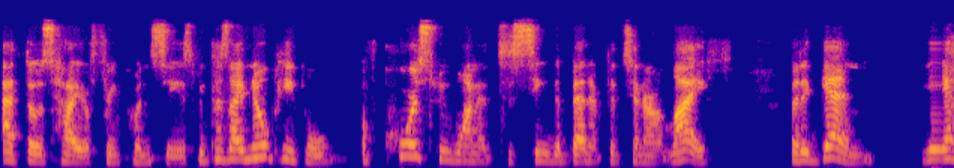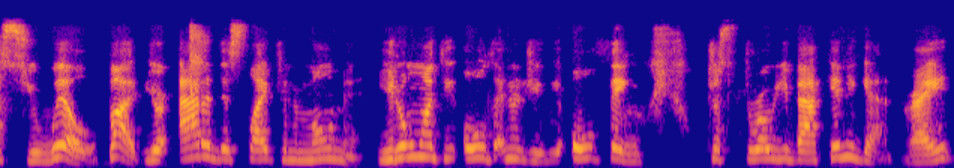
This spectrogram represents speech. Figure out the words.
at those higher frequencies. Because I know people, of course, we wanted to see the benefits in our life. But again, yes, you will, but you're out of this life in a moment. You don't want the old energy, the old thing, just throw you back in again, right?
